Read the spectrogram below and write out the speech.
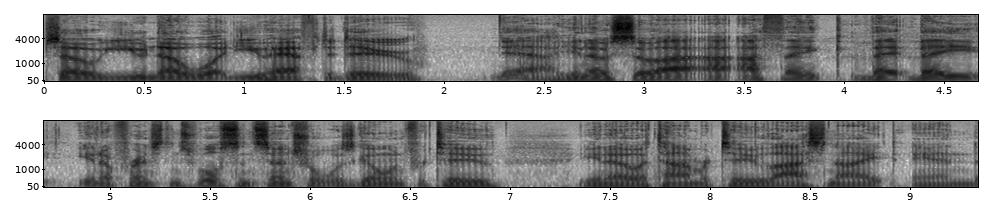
so you know what you have to do. Yeah, you know, so I, I think they, they, you know, for instance, Wilson Central was going for two, you know, a time or two last night, and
